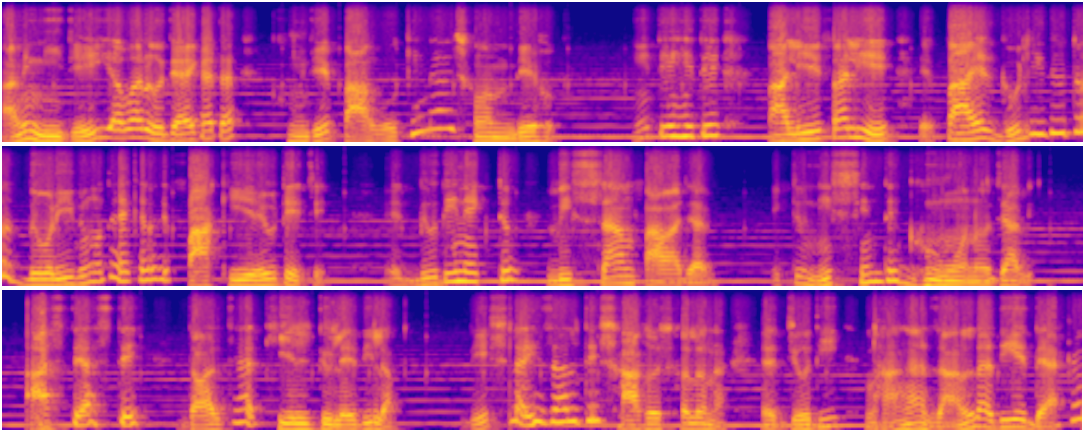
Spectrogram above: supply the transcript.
আমি নিজেই আবার ও জায়গাটা খুঁজে পাবো কিনা সন্দেহ। হেঁটে হেঁটে পালিয়ে পালিয়ে পায়ের গুলি দুটো দড়ির মতো একেবারে পাকিয়ে উঠেছে। দুদিন একটু বিশ্রাম পাওয়া যাবে। একটু নিশ্চিন্তে ঘুমোনো যাবে। আস্তে আস্তে দরজার খিল তুলে দিলাম। দেশলাই জ্বালতে সাহস হলো না, যদি ভাঙা জানলা দিয়ে দেখা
